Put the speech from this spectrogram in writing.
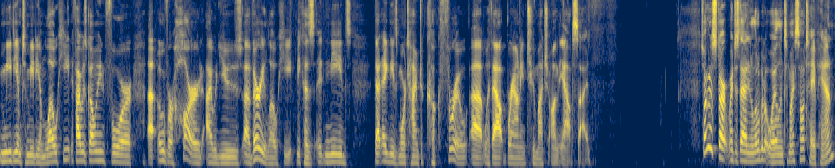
medium to medium low heat. If I was going for uh, over hard, I would use uh, very low heat because it needs, that egg needs more time to cook through uh, without browning too much on the outside. So I'm going to start by just adding a little bit of oil into my saute pan.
